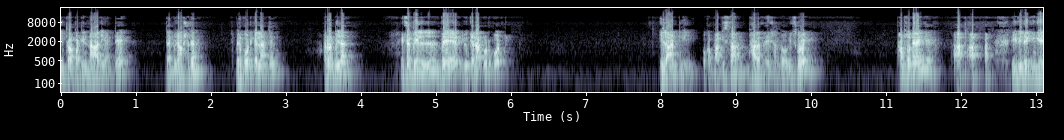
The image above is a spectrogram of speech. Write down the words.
ఈ ప్రాపర్టీ నాది అంటే దట్ బిలాంగ్స్ దెమ్ మీరు కోర్టుకి వెళ్ళాలి చేయరు అటువంటి bill it's bill where you cannot go to court ఇలాంటి ఒక పాకిస్తాన్ భారతదేశంలో ఇట్స్ గ్రోయింగ్ हम सोते रहेंगे टीवी देखेंगे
